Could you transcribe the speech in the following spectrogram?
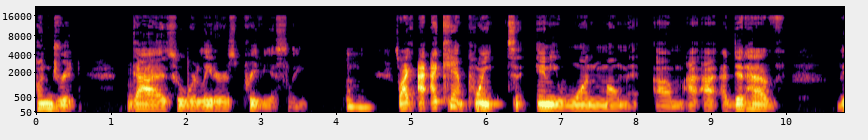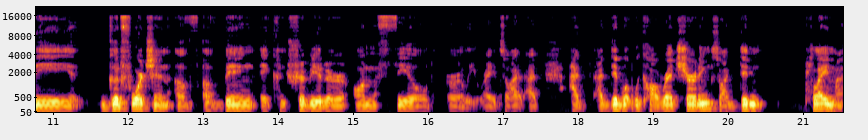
hundred guys who were leaders previously. Mm-hmm. So I, I, I can't point to any one moment. Um, I, I, I did have the good fortune of of being a contributor on the field early, right? So I I I, I did what we call red shirting. So I didn't play my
